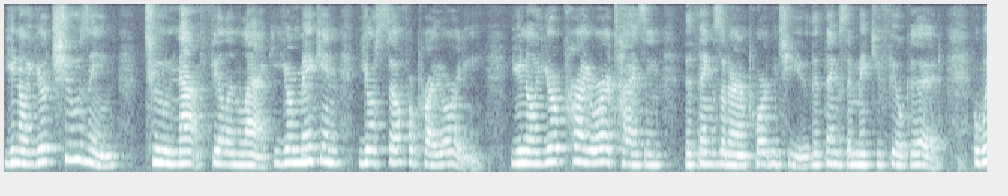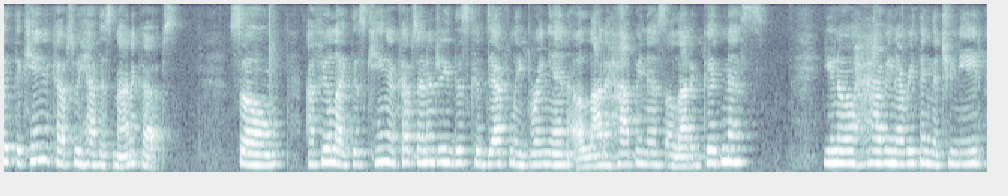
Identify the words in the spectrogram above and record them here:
You know, you're choosing to not feel in lack. You're making yourself a priority. You know, you're prioritizing the things that are important to you, the things that make you feel good. With the King of Cups, we have this Nine of Cups. So I feel like this King of Cups energy, this could definitely bring in a lot of happiness, a lot of goodness. You know, having everything that you need,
